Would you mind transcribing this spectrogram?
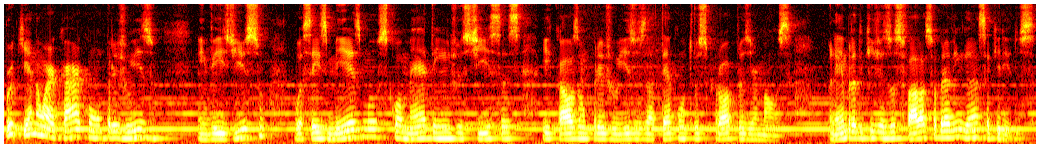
Por que não arcar com o prejuízo? Em vez disso, vocês mesmos cometem injustiças e causam prejuízos até contra os próprios irmãos. Lembra do que Jesus fala sobre a vingança, queridos?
